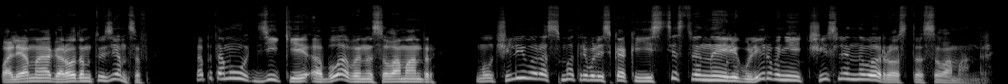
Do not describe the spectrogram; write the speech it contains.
полям и огородам туземцев, а потому дикие облавы на саламандр молчаливо рассматривались как естественное регулирование численного роста саламандр.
